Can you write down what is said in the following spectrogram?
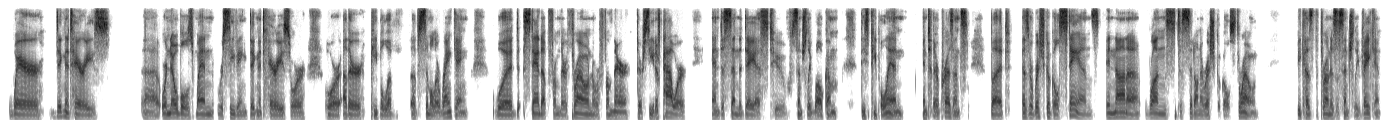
where dignitaries uh, or nobles when receiving dignitaries or or other people of of similar ranking would stand up from their throne or from their their seat of power and descend the dais to essentially welcome these people in into their presence but as Ereshkigal stands, Inanna runs to sit on Ereshkigal's throne because the throne is essentially vacant.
